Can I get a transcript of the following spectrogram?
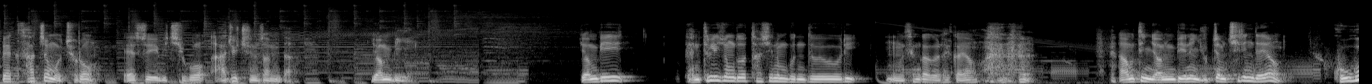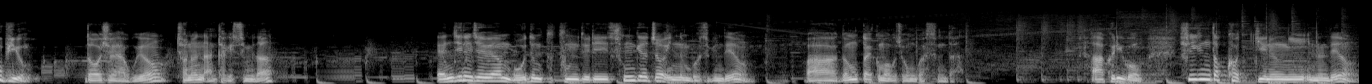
백 4.5초로 SUV 치고 아주 준수합니다. 연비. 연비 벤틀리 정도 타시는 분들이 음, 생각을 할까요? 아무튼 연비는 6.7인데요. 고급유 넣으셔야 하고요. 저는 안 타겠습니다. 엔진을 제외한 모든 부품들이 숨겨져 있는 모습인데요. 와, 너무 깔끔하고 좋은 것 같습니다. 아 그리고 실린더 컷 기능이 있는데요.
